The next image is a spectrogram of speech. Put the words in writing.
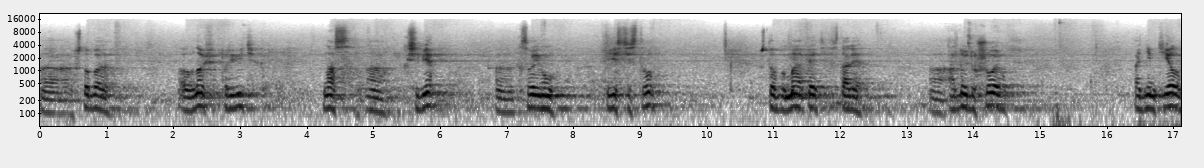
а, чтобы вновь привить нас а, к себе, а, к своему естеству, чтобы мы опять стали одной душою, одним телом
